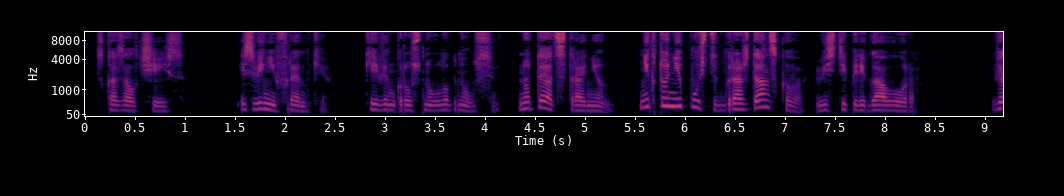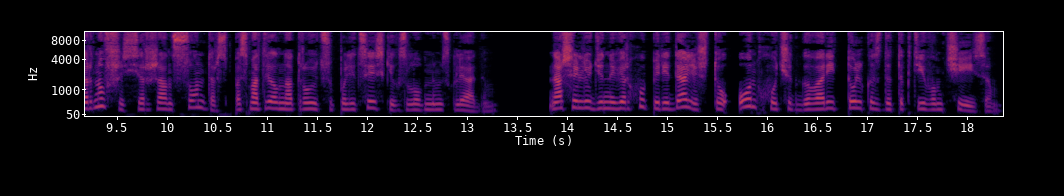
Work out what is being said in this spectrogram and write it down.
— сказал Чейз. — Извини, Фрэнки. Кевин грустно улыбнулся. — Но ты отстранен. Никто не пустит гражданского вести переговоры. Вернувшись, сержант Сондерс посмотрел на троицу полицейских злобным взглядом. Наши люди наверху передали, что он хочет говорить только с детективом Чейзом.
